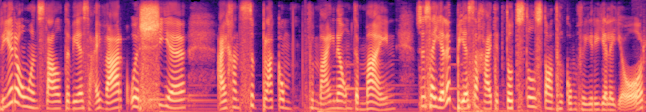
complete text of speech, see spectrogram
rede om ontstel te wees. Hy werk oor see hy gaan soek plekke om vir myne om te myn. So sy hele besigheid het tot stilstand gekom vir hierdie hele jaar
